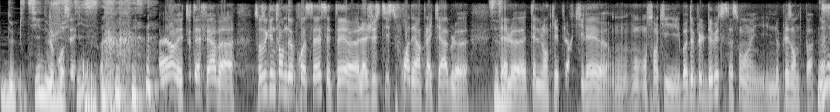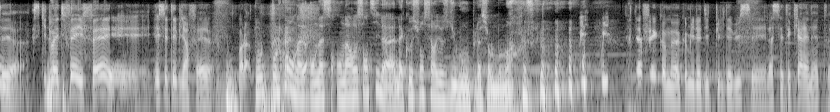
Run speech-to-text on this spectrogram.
de, pitié, de, justice. ah non, mais tout à fait, ah bah, sans aucune forme de procès, c'était euh, la justice froide et implacable, tel, tel l'enquêteur qu'il est. On, sent qu'il, bah, depuis le début de toute façon, hein, il, ne plaisante pas. C'est ce qui doit être fait est fait, et, et c'était bien fait. voilà. Pour, pour, le coup, on a, on a, on a ressenti la, la caution sérieuse du groupe là sur le moment. oui, oui, tout à fait. Comme, euh, comme il l'a dit depuis le début, c'est là c'était clair et net.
